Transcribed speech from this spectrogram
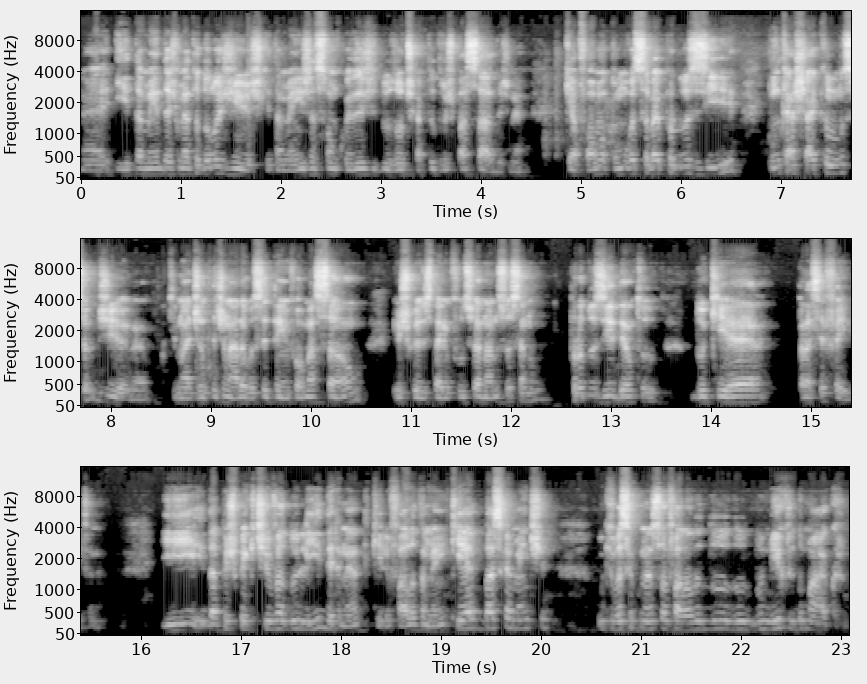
né? E também das metodologias, que também já são coisas dos outros capítulos passados, né? Que é a forma como você vai produzir e encaixar aquilo no seu dia, né? Porque não adianta de nada você ter informação e as coisas estarem funcionando se você não produzir dentro do que é para ser feito, né? E da perspectiva do líder, né, que ele fala também, que é basicamente o que você começou falando do, do, do micro e do macro.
